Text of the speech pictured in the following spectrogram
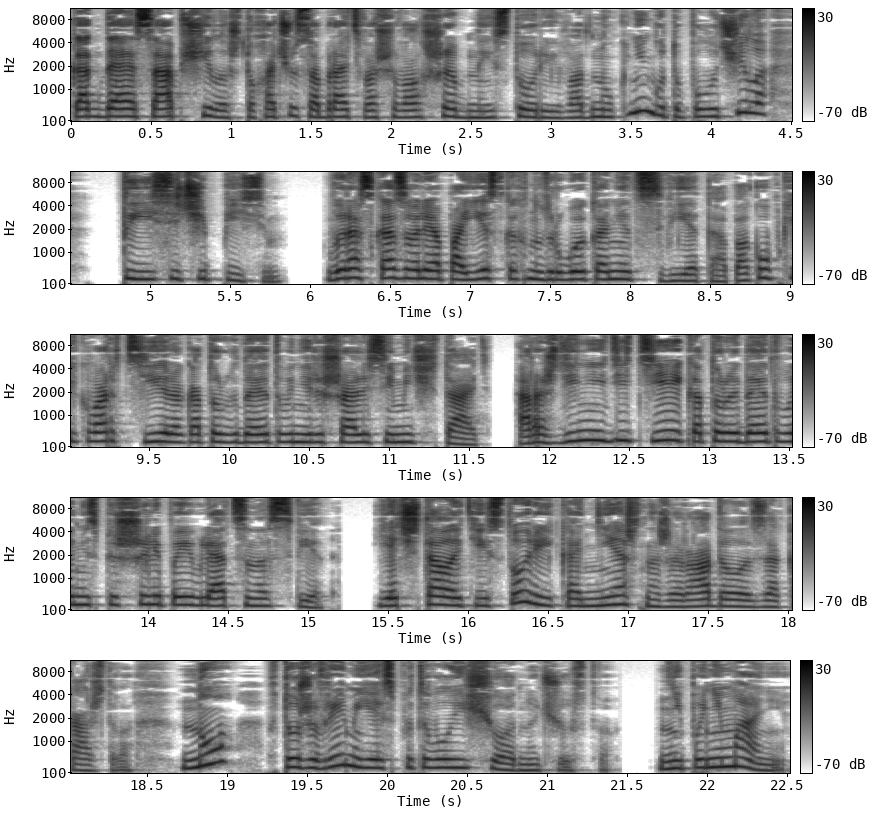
Когда я сообщила, что хочу собрать ваши волшебные истории в одну книгу, то получила тысячи писем. Вы рассказывали о поездках на другой конец света, о покупке квартир, о которых до этого не решались и мечтать, о рождении детей, которые до этого не спешили появляться на свет. Я читала эти истории и, конечно же, радовалась за каждого. Но в то же время я испытывала еще одно чувство — непонимание.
